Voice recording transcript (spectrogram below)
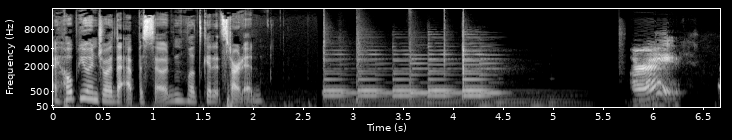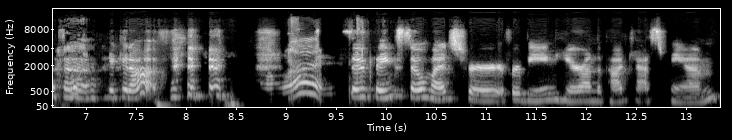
I hope you enjoyed the episode. Let's get it started. All right. So kick it off. All right. So thanks so much for for being here on the podcast, Pam.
